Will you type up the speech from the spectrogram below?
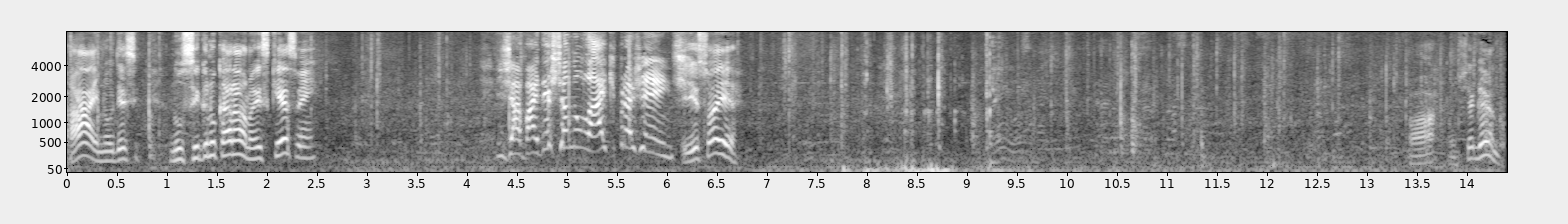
Ah, e não, desse, não siga no canal, não esqueça, hein? E já vai deixando um like pra gente. Isso aí. Ó, estamos chegando.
